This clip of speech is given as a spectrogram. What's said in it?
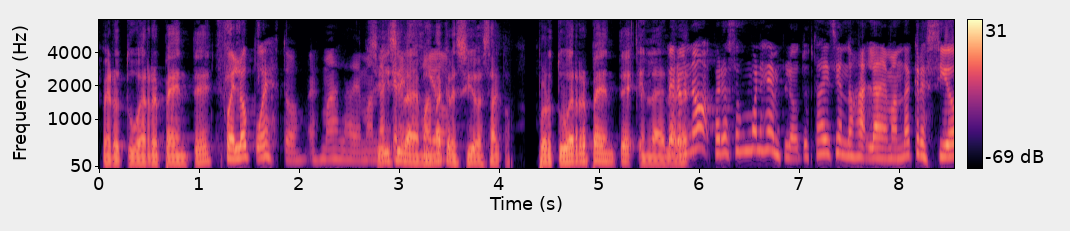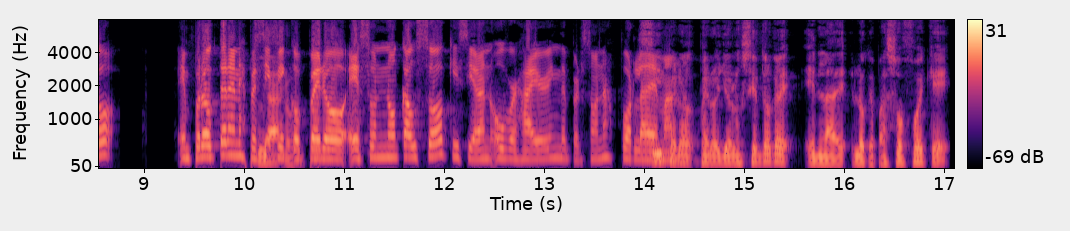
pero tú de repente... Fue lo opuesto. Es más, la demanda Sí, sí, la demanda creció. exacto. Pero tú de repente en la de la Pero no, pero eso es un buen ejemplo. Tú estás diciendo, la demanda creció en Procter en específico, Claro. pero eso no causó que hicieran overhiring de personas por la sí, demanda. pero, pero yo lo siento que en la lo que pasó fue que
